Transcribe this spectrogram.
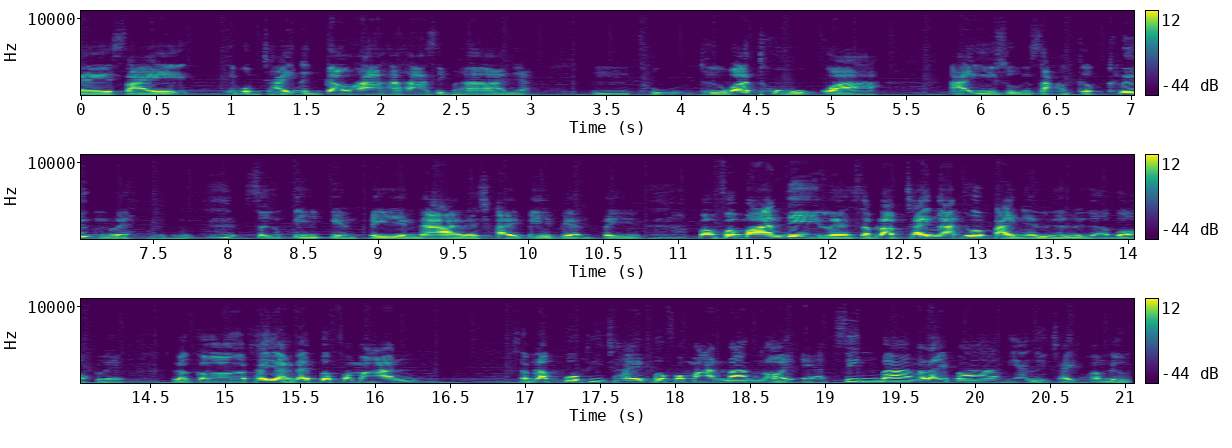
ในไซส์ที่ผมใช้ 195555 เนี่ยถือถือว่าถูกกว่า RE 0 3เกือบครึ่งเลย ซื้อปีเปลี่ยนปียังได้เลยใช้ปีเปลี่ยนปี p e r f o r m a n c e ดีเลยสำหรับใช้งานทั่วไปเนี่ยเหลือๆบอกเลย แล้วก็ถ้าอยากได้ performance สำหรับพวกที่ใช้ performance มากหน่อยแอบซิ่งบ้างอะไรบ้างเนี่ยหรือใช้ความเร็ว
